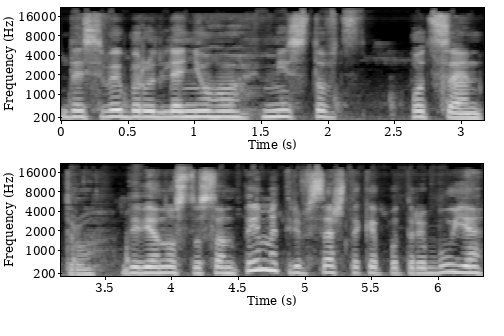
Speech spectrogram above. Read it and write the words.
Десь виберу для нього місто по центру. 90 сантиметрів все ж таки потребує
